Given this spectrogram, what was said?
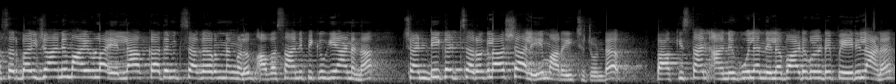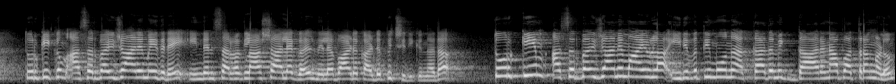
അസർബൈജാനുമായുള്ള എല്ലാ അക്കാദമിക് സഹകരണങ്ങളും അവസാനിപ്പിക്കുകയാണെന്ന് ചണ്ഡീഗഡ് സർവകലാശാലയും അറിയിച്ചിട്ടുണ്ട്. പാകിസ്ഥാൻ അനുകൂല നിലപാടുകളുടെ പേരിലാണ് തുർക്കിക്കും അസർബൈജാനുമെതിരെ ഇന്ത്യൻ സർവകലാശാലകൾ നിലപാട് കടുപ്പിച്ചിരിക്കുന്നത്. തുർക്കിയും അസർബൈജാനുമായുള്ള ഇരുപത്തിമൂന്ന് അക്കാദമിക് ധാരണാപത്രങ്ങളും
